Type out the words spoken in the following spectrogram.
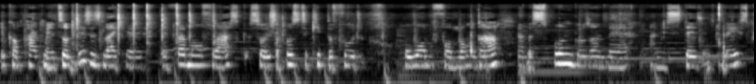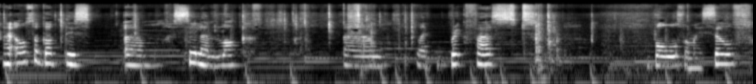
a compartment so this is like a, a thermal flask so it's supposed to keep the food warm for longer and the spoon goes on there and it stays in place i also got this um, seal and lock um, like breakfast bowl for myself.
